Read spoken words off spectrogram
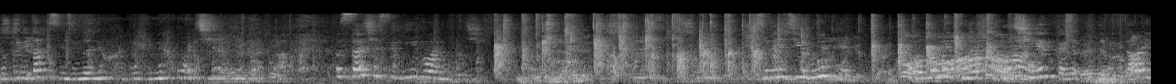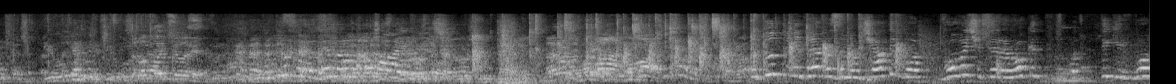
Ну, привітатися зі мною не х- не хоче. Остача Сергій Іванович. Золоті руки. Головник нашого вчинка. Я тебе вітаю. Золотой чоловік. Володимир Миколайович. Тут мені треба замовчати, бо Вова 4 роки, от тільки Вова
